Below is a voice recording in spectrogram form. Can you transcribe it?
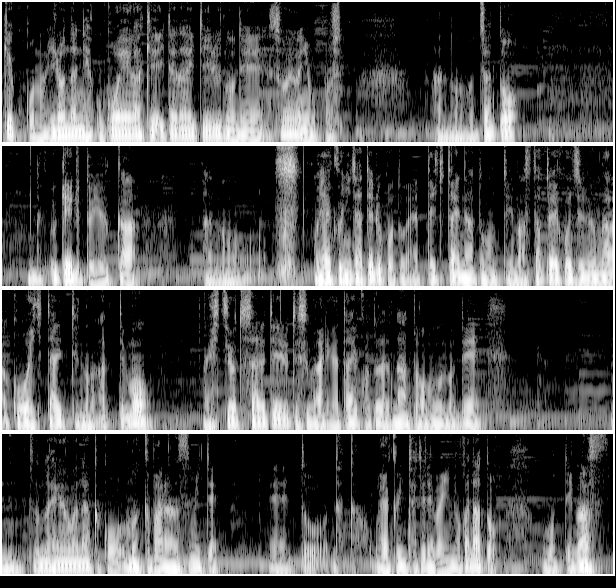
結構このいろんなねお声がけいただいているのでそういうのにもこうあのちゃんと受けるというかあのお役に立てることをやっていきたいなと思っていますたとえこう自分がこう生きたいっていうのがあっても必要とされているってすごいありがたいことだなとは思うので、うん、その辺はなんかこううまくバランス見て、えーと、なんかお役に立てればいいのかなと思っています。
